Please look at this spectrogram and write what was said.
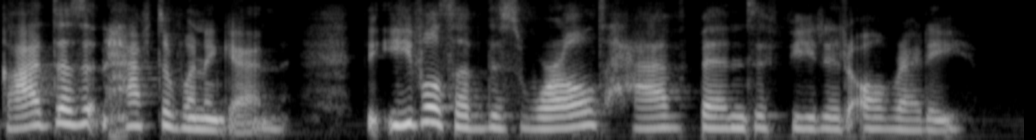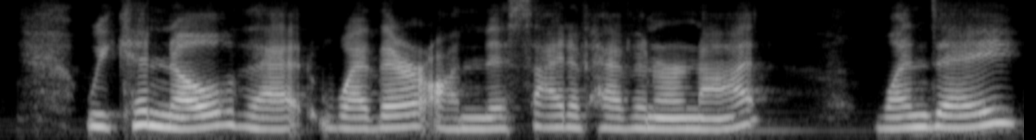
God doesn't have to win again. The evils of this world have been defeated already. We can know that whether on this side of heaven or not, one day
